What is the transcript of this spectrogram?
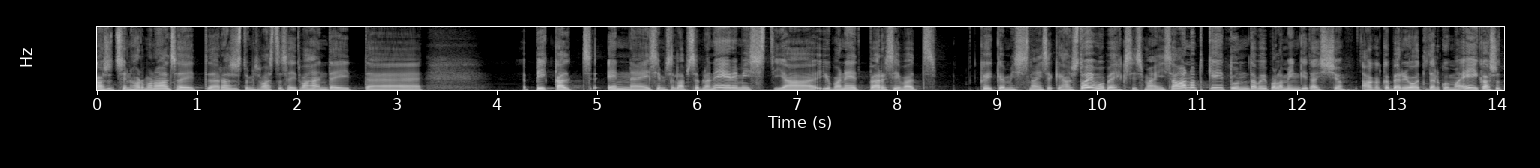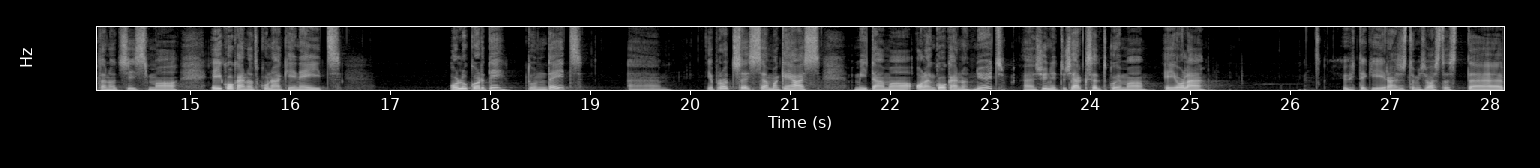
kasutasin hormonaalseid rasestumisvastaseid vahendeid äh, pikalt enne esimese lapse planeerimist ja juba need pärsivad kõike, mis naise kehas toimub, ehk siis ma ei saanudki tunda võib-olla mingeid asju, aga ka perioodidel, kui ma ei kasutanud, siis ma ei kogenud kunagi neid olukordi, tundeid äh, ja protsesse oma kehas, mida ma olen kogenud nüüd äh, sünnitusjärgselt, kui ma ei ole ühtegi rasestumisvastast äh,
